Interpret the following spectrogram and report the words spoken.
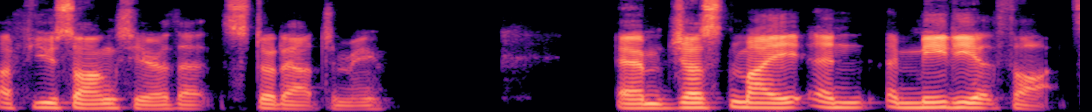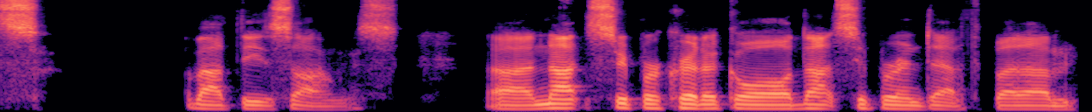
a few songs here that stood out to me, and just my an immediate thoughts about these songs. Uh, not super critical, not super in depth, but um,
